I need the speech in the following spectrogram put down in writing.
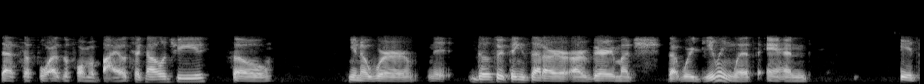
that's a for as a form of biotechnology. So you know we're those are things that are are very much that we're dealing with and it's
